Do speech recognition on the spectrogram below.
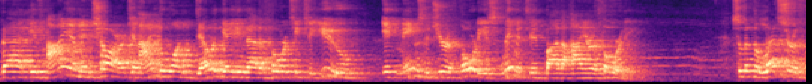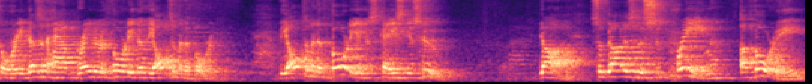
that if I am in charge and I'm the one delegating that authority to you, it means that your authority is limited by the higher authority. So that the lesser authority doesn't have greater authority than the ultimate authority. The ultimate authority in this case is who? God. So God is the supreme authority.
